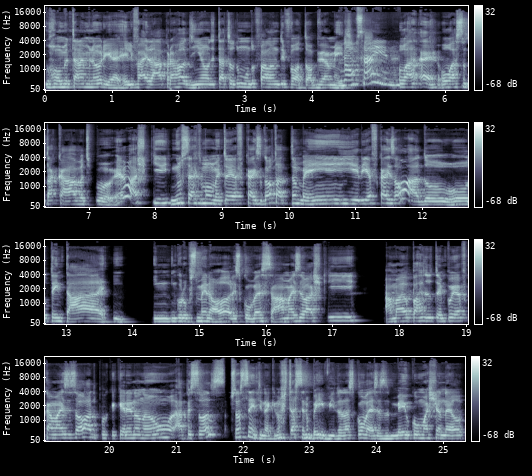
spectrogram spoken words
O Romeo tá na minoria. Ele vai lá pra rodinha onde tá todo mundo falando de voto, obviamente. Vamos sair, né? O, é, o assunto acaba, tipo, eu acho que em um certo momento eu ia ficar esgotado também e iria ficar isolado. Ou, ou tentar em grupos menores, conversar, mas eu acho que a maior parte do tempo eu ia ficar mais isolado, porque querendo ou não, a pessoa, a pessoa sente, né, que não está sendo bem-vinda nas conversas, meio como a Chanel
